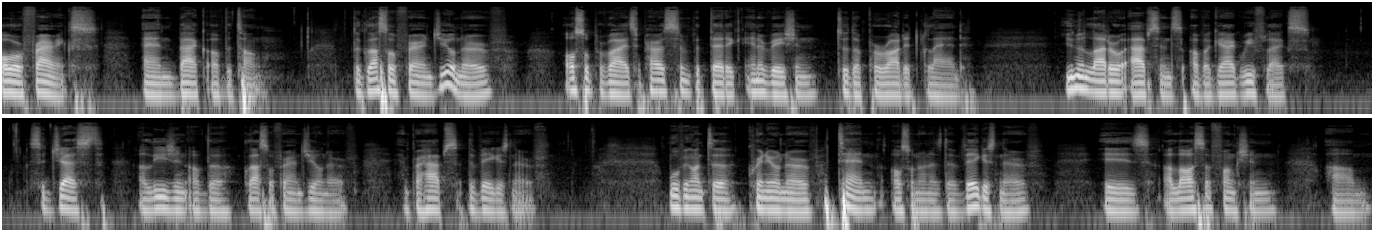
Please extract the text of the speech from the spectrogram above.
oropharynx and back of the tongue. The glossopharyngeal nerve also provides parasympathetic innervation to the parotid gland. Unilateral absence of a gag reflex suggests a lesion of the glossopharyngeal nerve and perhaps the vagus nerve. Moving on to cranial nerve 10, also known as the vagus nerve, is a loss of function um,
